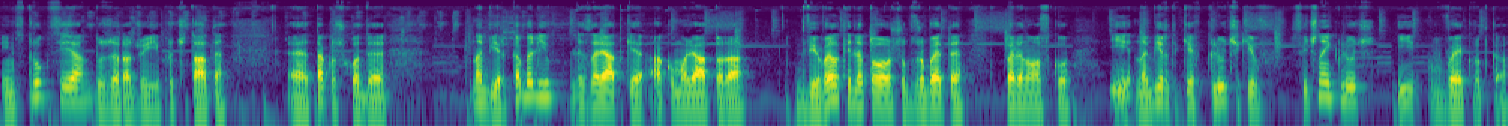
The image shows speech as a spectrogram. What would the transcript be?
інструкція, дуже раджу її прочитати. Е, Також входить набір кабелів для зарядки акумулятора, дві вилки для того, щоб зробити переноску, і набір таких ключиків, свічний ключ і викрутка.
